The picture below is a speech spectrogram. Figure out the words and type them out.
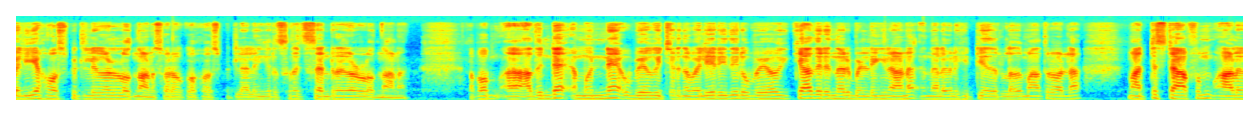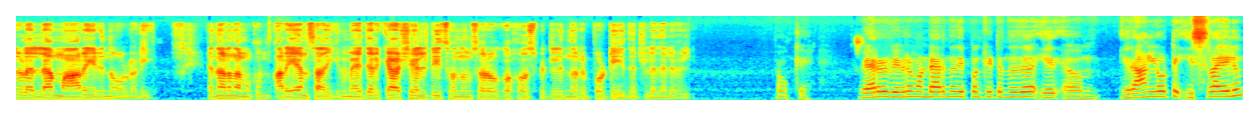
വലിയ ഹോസ്പിറ്റലുകളിൽ ഒന്നാണ് സൊറോക്കോ ഹോസ്പിറ്റൽ അല്ലെങ്കിൽ റിസർച്ച് സെന്ററുകളിൽ ഒന്നാണ് അപ്പം അതിന്റെ മുന്നേ ഉപയോഗിച്ചിരുന്ന വലിയ രീതിയിൽ ഉപയോഗിക്കാതിരുന്ന ഒരു ബിൽഡിങ്ങിലാണ് നിലവിൽ ഹിറ്റ് ചെയ്തിട്ടുള്ളത്. മാത്രമല്ല മറ്റ് സ്റ്റാഫും ആളുകളെല്ലാം മാറിയിരുന്നു ഓൾറെഡി. എന്നാണ് നമുക്കും അറിയാൻ സാധിക്കുന്നത്. മേജർ കാഷ്വാലിറ്റീസ് ഒന്നും സൊറോക്കോ ഹോസ്പിറ്റലിൽ നിന്ന് റിപ്പോർട്ട് ചെയ്തിട്ടില്ല നിലവിൽ. ഓക്കെ വേറൊരു വിവരമുണ്ടായിരുന്നത് ഇപ്പം കിട്ടുന്നത് ഇറാനിലോട്ട് ഇസ്രായേലും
